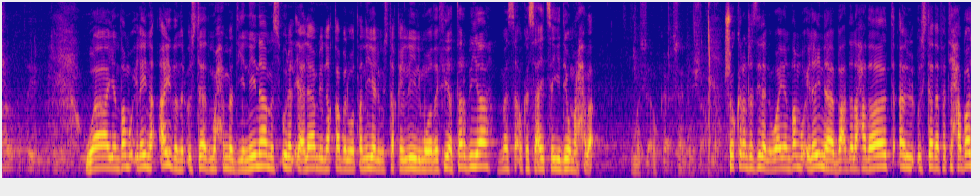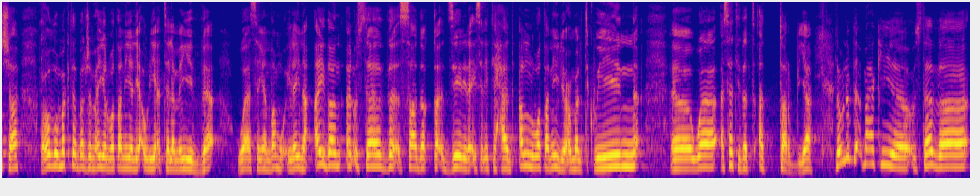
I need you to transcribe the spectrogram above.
وينضم إلينا أيضا الأستاذ محمد ينينا مسؤول الإعلام للنقابة الوطنية لمستقلي لموظفي التربية. مساءك سعيد سيدي ومرحبا. مساءك اسعد إن شاء الله شكرا جزيلا وينضم إلينا بعد لحظات الأستاذة فتيحة باشا عضو مكتب الجمعية الوطنية لأولياء التلاميذ وسينضم إلينا أيضا الأستاذ صادق تزيري رئيس الاتحاد الوطني لعمال التكوين وأساتذة التربية. لو نبدأ معك أستاذة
